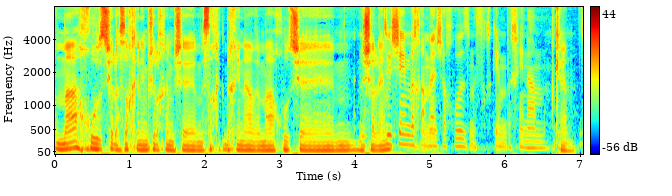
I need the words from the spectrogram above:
מה האחוז של השחקנים שלכם שמשחק בחינם, ומה האחוז שמשלם? 95 אחוז משחקים בחינם. כן, uh,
